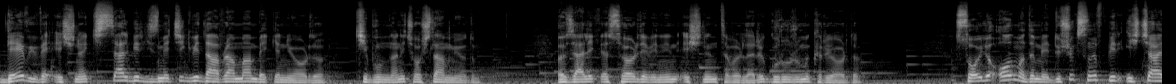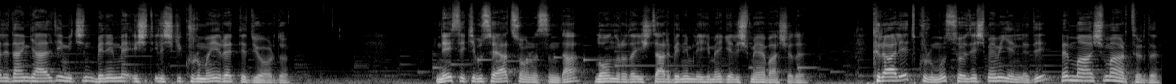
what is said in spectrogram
Davy ve eşine kişisel bir hizmetçi gibi davranmam bekleniyordu ki bundan hiç hoşlanmıyordum. Özellikle Sir Davy'nin eşinin tavırları gururumu kırıyordu. Soylu olmadığım ve düşük sınıf bir işçi aileden geldiğim için benimle eşit ilişki kurmayı reddediyordu. Neyse ki bu seyahat sonrasında Londra'da işler benim lehime gelişmeye başladı. Kraliyet Kurumu sözleşmemi yeniledi ve maaşımı artırdı.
